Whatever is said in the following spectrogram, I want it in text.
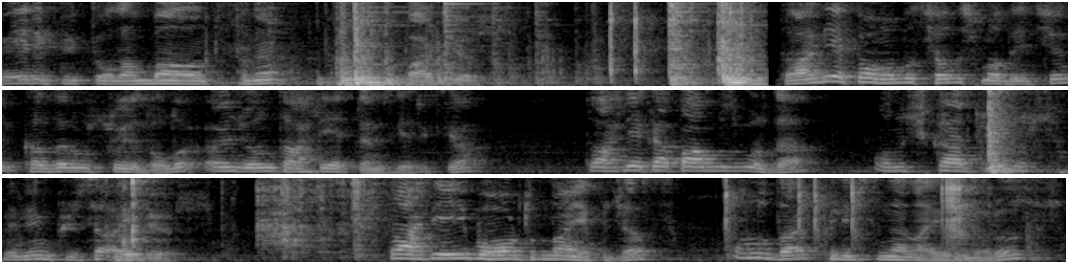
ve elektrikli olan bağlantısını kopartıyoruz. Tahliye pompamız çalışmadığı için kazanımız suyla dolu. Önce onu tahliye etmemiz gerekiyor. Tahliye kapağımız burada. Onu çıkartıyoruz ve mümkünse ayırıyoruz. Tahliyeyi bu hortumdan yapacağız. Onu da klipsinden ayırıyoruz.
